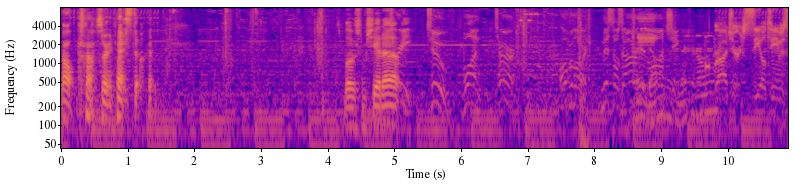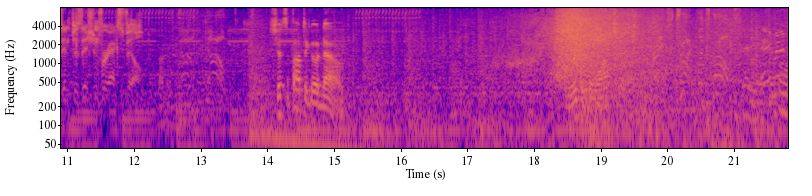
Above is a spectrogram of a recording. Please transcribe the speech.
Oh, I was right next to it. Let's blow some shit up. Three, two, Roger, SEAL team is in position for exfil. Shit's about to go down. The watch. Steady.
